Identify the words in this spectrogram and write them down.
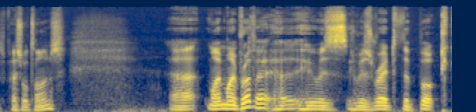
special times. Uh, my my brother, uh, who was who has read the book,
